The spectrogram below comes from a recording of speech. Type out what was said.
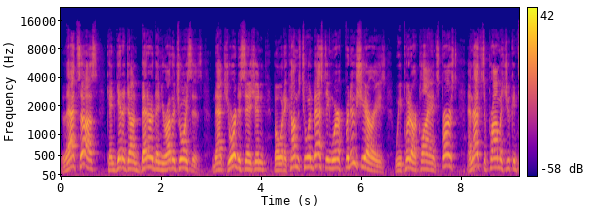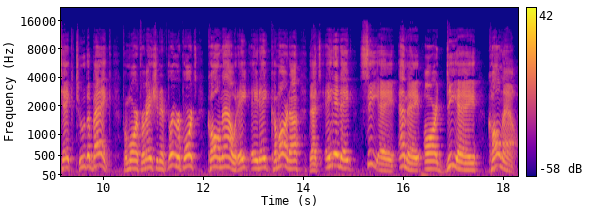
that's us, can get it done better than your other choices. That's your decision, but when it comes to investing, we're fiduciaries. We put our clients first, and that's the promise you can take to the bank. For more information and free reports, call now at 888 Camarda. That's 888 C A M A R D A. Call now.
